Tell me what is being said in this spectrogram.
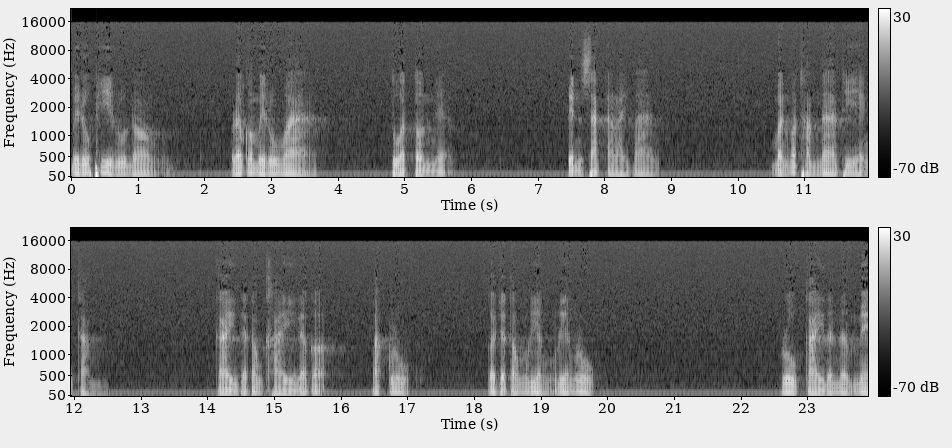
ไม่รู้พี่รู้น้อง แล้วก็ไม่รู้ว่าตัวตนเนี่ย เป็นสัตว์อะไรบ้าง มันก็ทำหน้าที่แห่งกรรม ไก่จะต้องไข่แล้วก็ฟักลูก ก็จะต้องเลี้ยงเลี้ยงลูก ลูกไก่นั้นนะแม่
